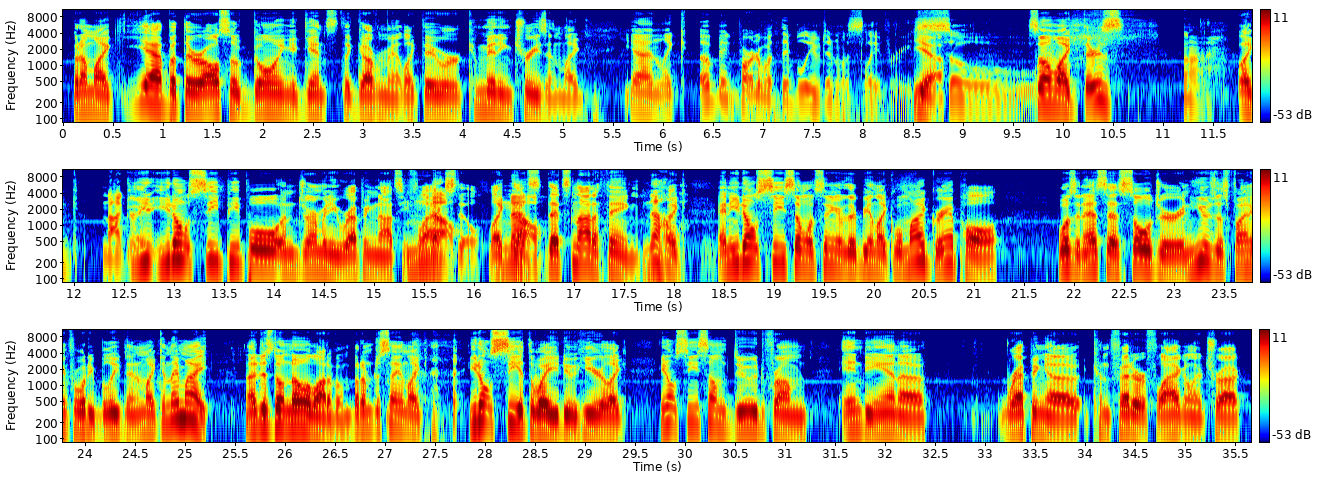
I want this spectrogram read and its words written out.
But I'm like, yeah, but they're also going against the government. Like they were committing treason. Like Yeah, and like a big part of what they believed in was slavery. Yeah. So. So I'm like, there's uh, like not great. you, you don't see people in Germany repping Nazi flags No. still. Like No. that's that's not a thing. No. Like and you don't see someone sitting over there being like, Well, my grandpa was an SS soldier and he was just fighting for what he believed in. I'm like, and they might. I just don't know a lot of them. But I'm just saying like you don't see it the way you do here. Like you don't see some dude from Indiana repping a Confederate flag on their truck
